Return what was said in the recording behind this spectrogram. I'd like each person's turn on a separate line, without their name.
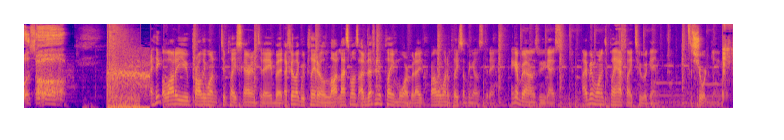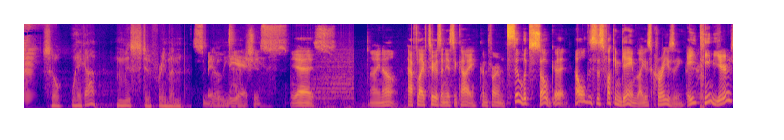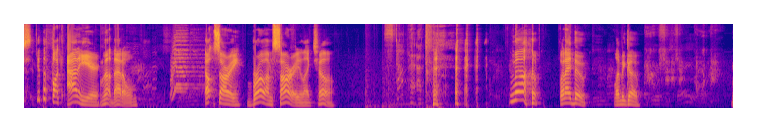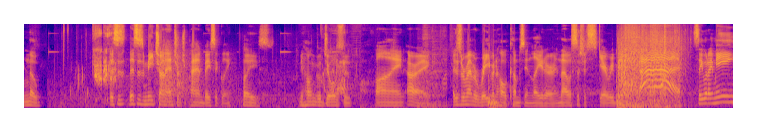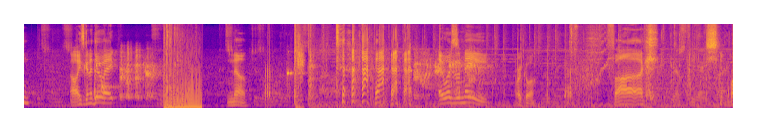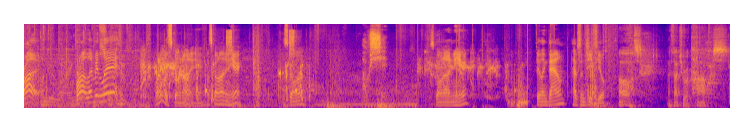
What's up?
I think a lot of you probably want to play Skyrim today, but I feel like we played it a lot last month. I'd definitely play more, but I probably want to play something else today. I gotta be honest with you guys. I've been wanting to play Half-Life 2 again. It's a short game.
So wake up, Mr. Freeman.
Smell the ashes. Yes. I know. Half-Life 2 is an isekai, confirmed. Still looks so good. How old is this fucking game? Like, it's crazy. 18 years? Get the fuck out of here. I'm not that old. Oh, sorry. Bro, I'm sorry. Like, chill.
Stop that.
No! What'd I do? Let me go. No. This is this is me trying to enter Japan, basically. Please. Nihongo Joseph. Fine. Alright. I just remember Ravenholm comes in later, and that was such a scary bit. Ah! See what I mean? Oh, he's gonna do it. No. it was me. We're cool. Fuck. Bruh. Bro, let me live. I wonder what's going on in here. What's going on in here? What's going on? Oh shit. What's going on in here? Feeling down? Have some G Fuel.
Oh, I thought you were a cop.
